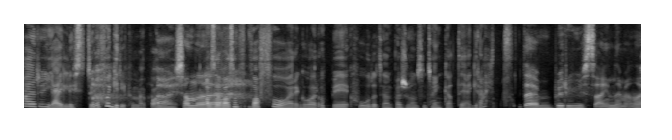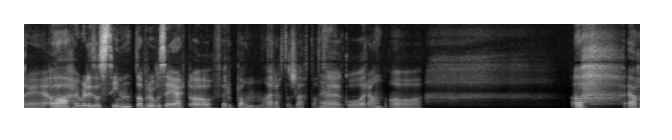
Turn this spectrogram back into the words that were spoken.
har jeg lyst til å forgripe meg på. Kjenner Altså, hva, som, hva foregår oppi hodet til en person som tenker at det er greit? det bruser inni meg når jeg Åh, jeg blir så sint og provosert og forbanna, rett og slett, at Ja. det går an. Og Åh, ja.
